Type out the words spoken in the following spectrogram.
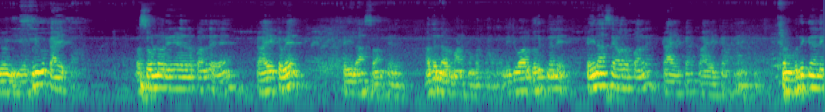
ಯೋಗಿ. ಇಬ್ಬರಿಗೂ ಕಾಯಕ. ಬಸವಣ್ಣವ್ರು ಏನು ಹೇಳಿದ್ರಪ್ಪ ಅಂದರೆ ಕಾಯಕವೇ ಕೈಲಾಸ ಅಂತ ಹೇಳಿ ಅದನ್ನು ಅವ್ರು ಮಾಡ್ಕೊಂಡು ಬರ್ತಾರೆ ನಿಜವಾದ ಬದುಕಿನಲ್ಲಿ ಕೈಲಾಸ ಯಾವುದಪ್ಪ ಅಂದರೆ ಕಾಯಕ ಕಾಯಕ ಕಾಯಕ. ತಮ್ಮ ಬದುಕಿನಲ್ಲಿ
